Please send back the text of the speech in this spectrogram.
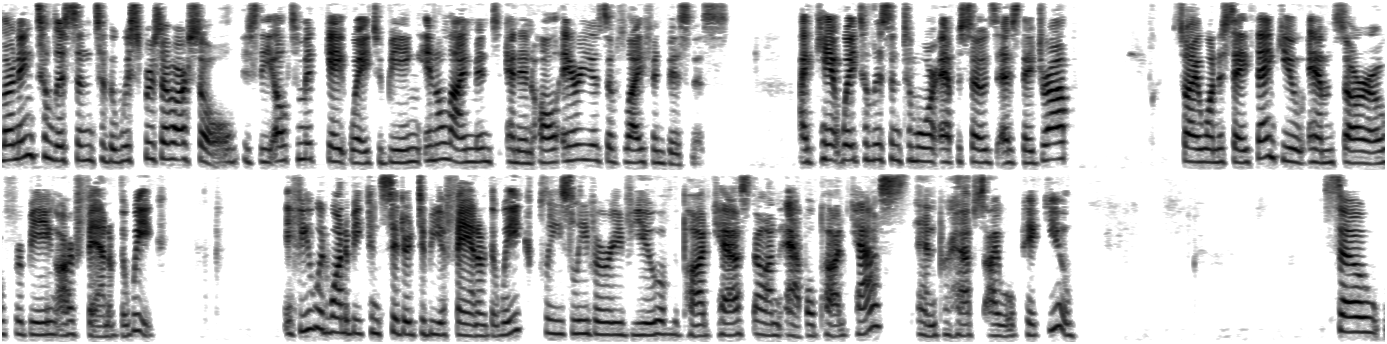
Learning to listen to the whispers of our soul is the ultimate gateway to being in alignment and in all areas of life and business. I can't wait to listen to more episodes as they drop. So I want to say thank you, M. Sorrow, for being our fan of the week. If you would want to be considered to be a fan of the week, please leave a review of the podcast on Apple Podcasts, and perhaps I will pick you. So,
